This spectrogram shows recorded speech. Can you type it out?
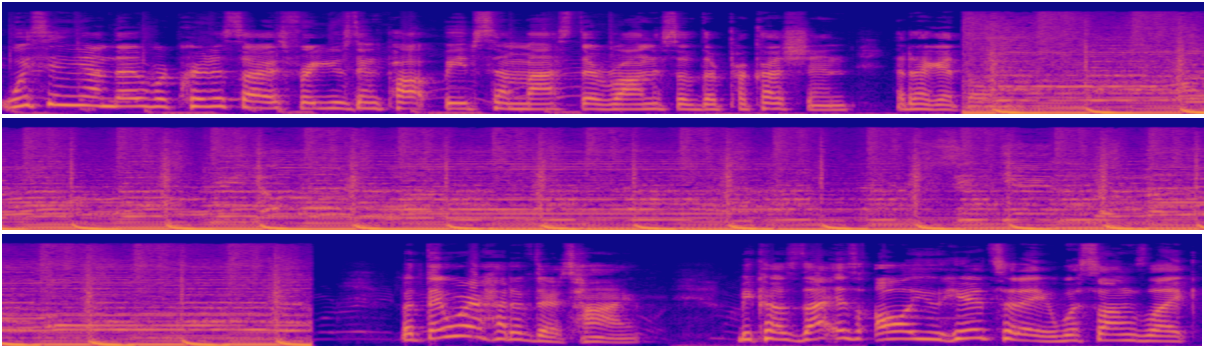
Wisin and Yandel were criticized for using pop beats to mask the rawness of their percussion, reggaeton. But they were ahead of their time because that is all you hear today with songs like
